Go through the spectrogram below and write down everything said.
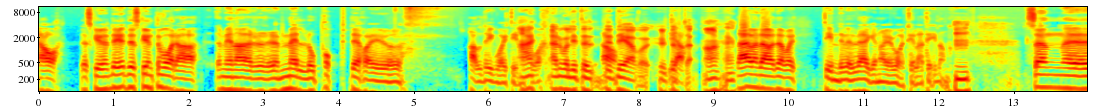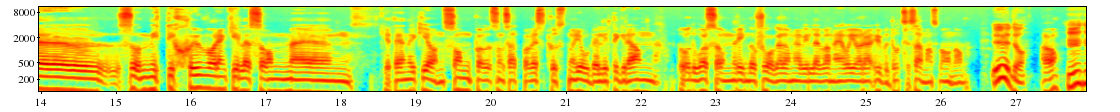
Ja, det ska ju det, det ska inte vara, jag menar mellopop, det har jag ju aldrig varit inne på. Nej, det var lite det, ja. det jag var ute efter. Ja. Ja, Nej, men det, det har varit vägen har jag varit hela tiden. Mm. Sen eh, så 97 var det en kille som eh, heter Henrik Jönsson på, som satt på västkusten och gjorde lite grann då och då som ringde och frågade om jag ville vara med och göra Udo tillsammans med honom. Udo? Ja. Mm.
